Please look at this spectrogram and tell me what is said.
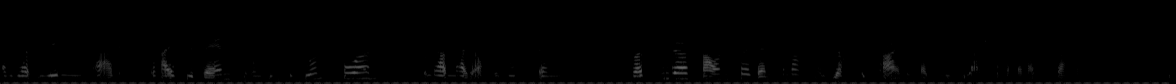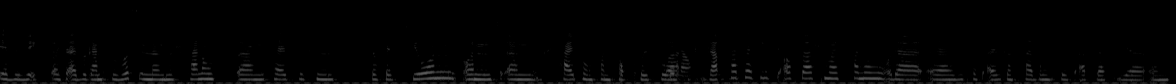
also wir hatten jeden Tag drei, vier Bands und Diskussionsforen und haben halt auch versucht, ähm, dort wieder Frauen präsent zu machen und die auch zu bezahlen. Das war so ein wichtiger Anspruch an der ganzen Sache. Ihr bewegt euch also ganz bewusst in einem Spannungsfeld zwischen Reflexion und ähm, Gestaltung von Popkultur. Genau. Gab es tatsächlich auch da schon mal Spannungen oder äh, lief das alles ganz reibungslos ab, dass ihr... Ähm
